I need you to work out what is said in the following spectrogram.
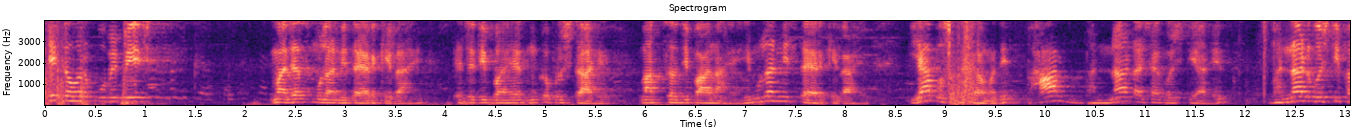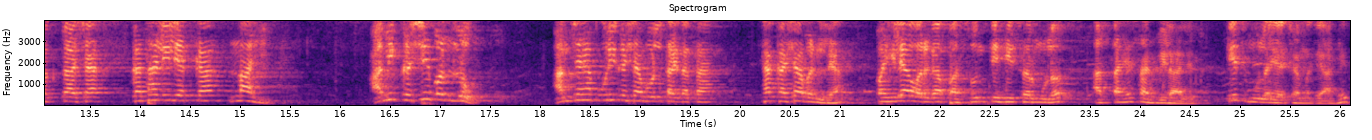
हे कव्हर उभे पेज माझ्याच मुलांनी तयार केलं आहे. याचे जी बाहेर मुखपृष्ठ आहे मागचं जे पान आहे हे मुलांनीच तयार केलं आहे. या पुस्तकामध्ये फार भन्नाट अशा गोष्टी आहेत. भन्नाट गोष्टी फक्त अशा कथा लिहिल्यात का? नाही. आम्ही कशी बनलो? आमच्या ह्या पुरी कशा बोलतायत आता? ह्या कशा बनल्या? पहिल्या वर्गापासून ते ही सर मुलं आता हे सहावीला आले तेच मुलं याच्यामध्ये आहेत.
